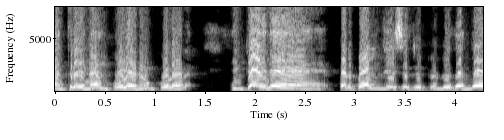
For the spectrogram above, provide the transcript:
మంత్రి అయినా ఇంకోళ్ళైనా ఇంకోళ్ళైనా ఇంకా ఆయనే పరిపాలన చేసేటటువంటి విధంగా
